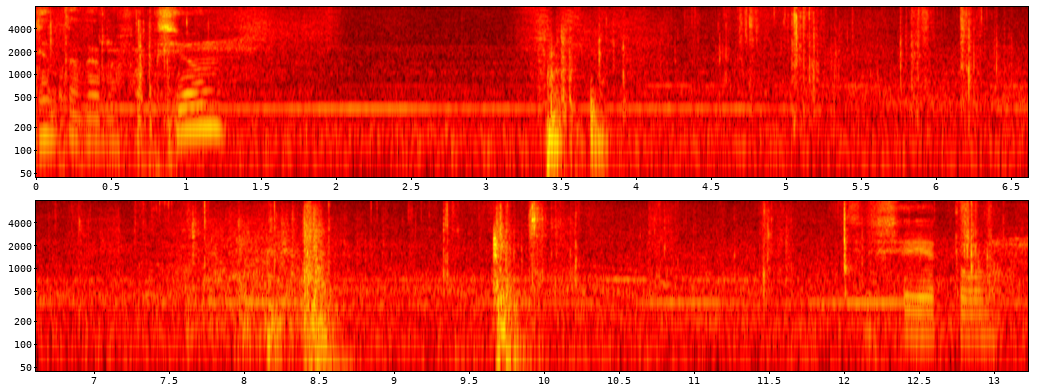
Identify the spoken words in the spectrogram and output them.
Llanta de refacción. Sería todo.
